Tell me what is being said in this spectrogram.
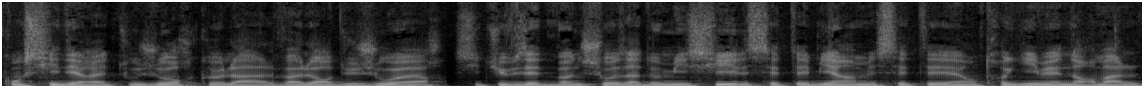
considérait toujours que la valeur du joueur, si tu faisais de bonnes choses à domicile, c'était bien, mais c'était entre guillemets normal.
